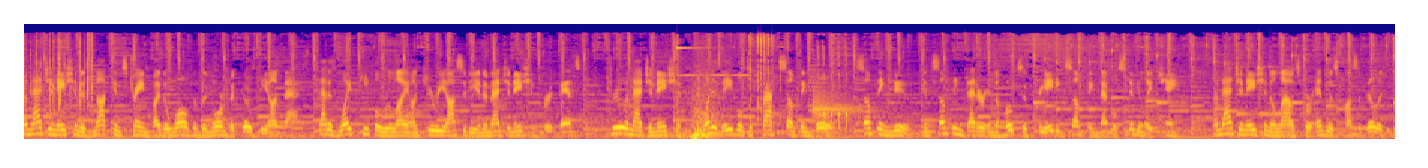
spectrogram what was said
Imagination is not constrained by the walls of the norm but goes beyond that. That is why people rely on curiosity and imagination for advancement. Through imagination, one is able to craft something bold, something new, and something better in the hopes of creating something that will stimulate change. Imagination allows for endless possibilities.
